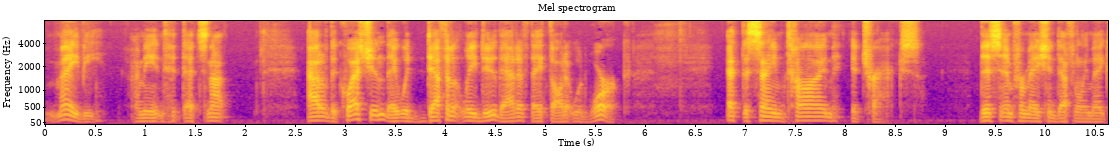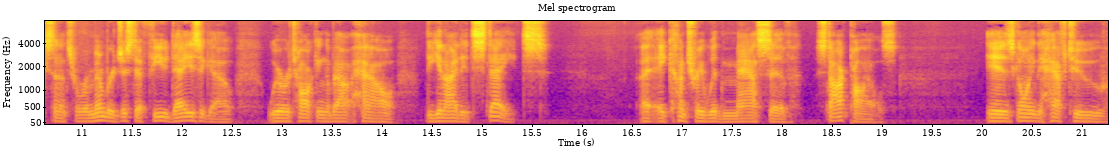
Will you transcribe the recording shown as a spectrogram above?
Maybe. I mean, that's not out of the question. They would definitely do that if they thought it would work. At the same time, it tracks. This information definitely makes sense. Remember, just a few days ago, we were talking about how the United States, a, a country with massive stockpiles, is going to have to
